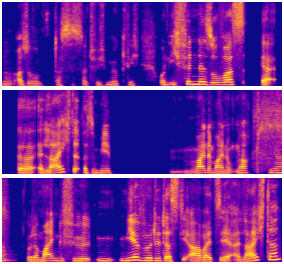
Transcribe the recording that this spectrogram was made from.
Ne, Also das ist natürlich möglich. Und ich finde sowas er, äh, erleichtert, also mir, meiner Meinung nach, Ja. oder mein Gefühl, mir würde das die Arbeit sehr erleichtern,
